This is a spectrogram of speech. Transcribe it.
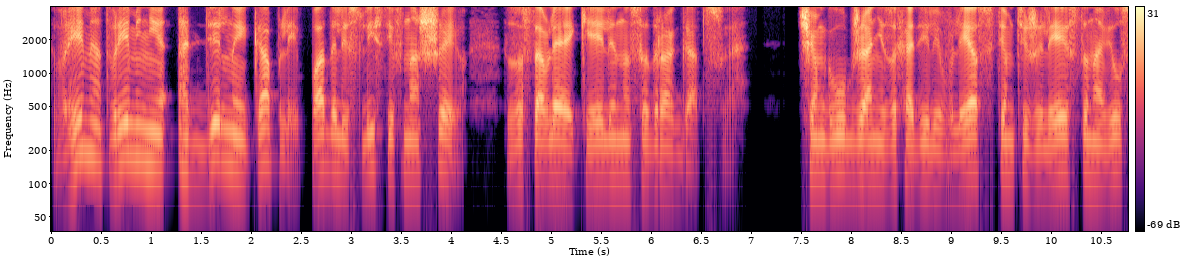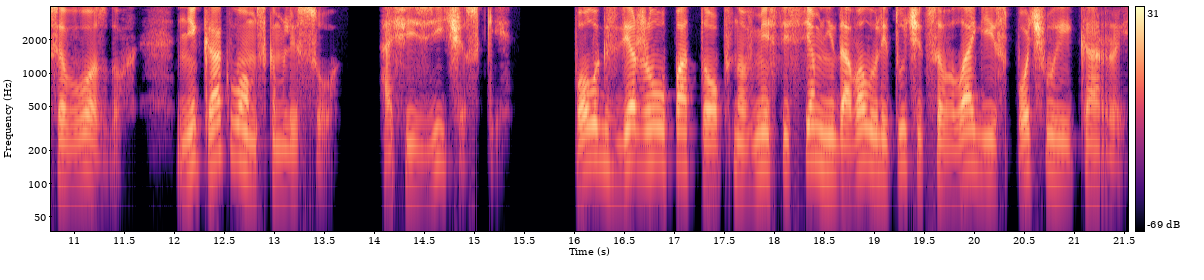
Время от времени отдельные капли падали с листьев на шею, заставляя Кейлина содрогаться. Чем глубже они заходили в лес, тем тяжелее становился воздух. Не как в Омском лесу, а физически. Полог сдерживал потоп, но вместе с тем не давал улетучиться влаги из почвы и коры.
